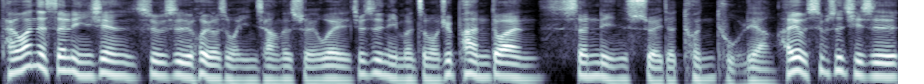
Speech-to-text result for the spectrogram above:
台湾的森林线是不是会有什么隐藏的水位？就是你们怎么去判断森林水的吞吐量？还有是不是其实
